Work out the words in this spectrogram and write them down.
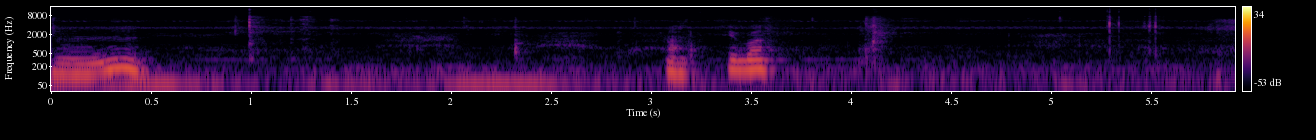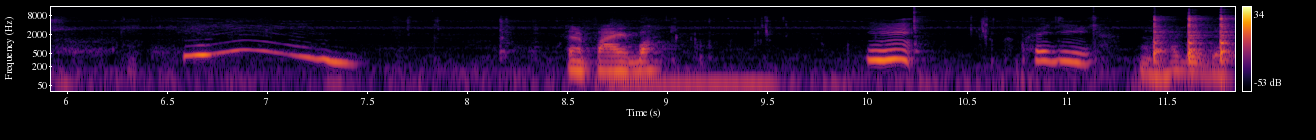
อืมอะซิมบ้างอืมแตนไฟบ่ อืมพอดี อืมให้เด็ด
